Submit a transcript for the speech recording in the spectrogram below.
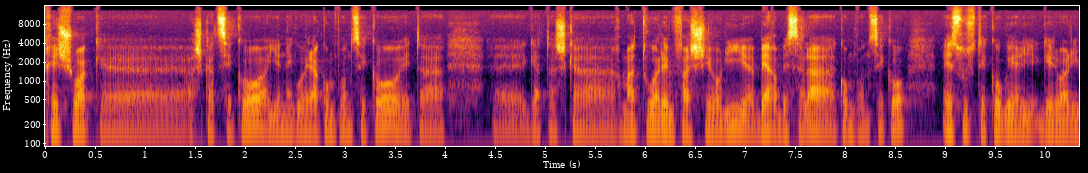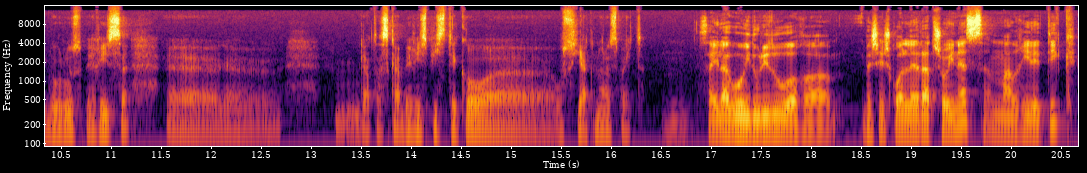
presoak uh, askatzeko, haien egoera konpontzeko, eta uh, gatazka armatuaren fase hori behar bezala konpontzeko, ez usteko geroari buruz berriz, gatazka berriz pizteko uh, osiak nolaz baita. Zailago iduridu hor, uh, bese eskualerat soinez, Madriletik,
